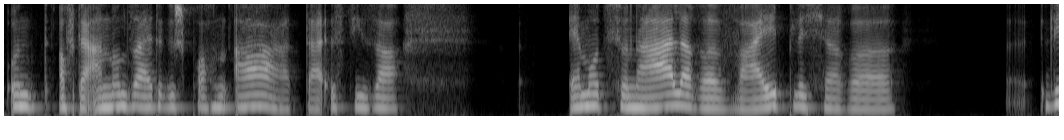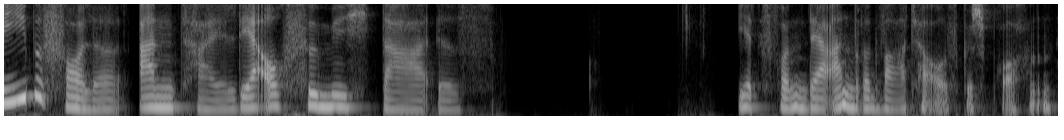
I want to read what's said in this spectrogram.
Und auf der anderen Seite gesprochen, ah, da ist dieser emotionalere, weiblichere, liebevolle Anteil, der auch für mich da ist. Jetzt von der anderen Warte ausgesprochen.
